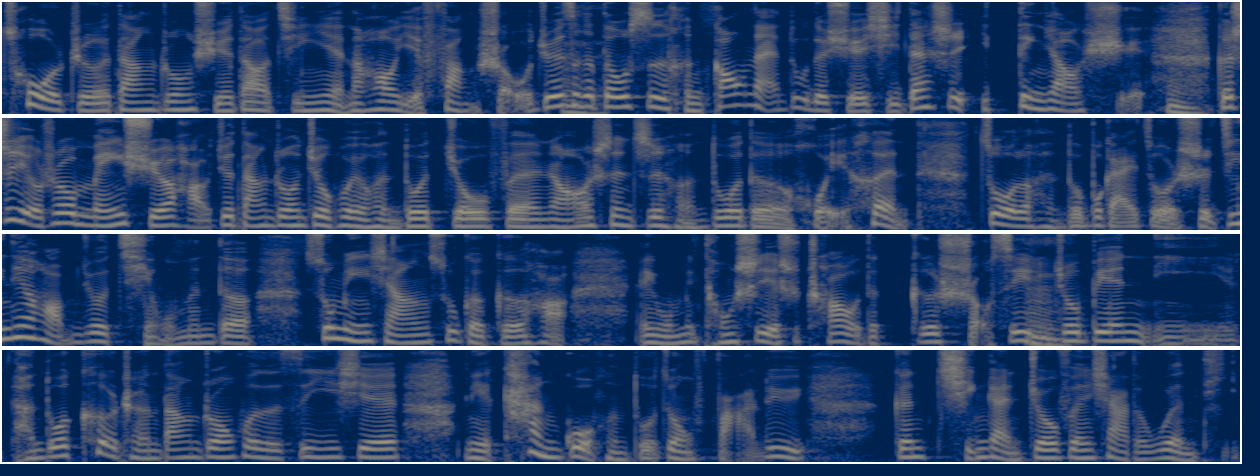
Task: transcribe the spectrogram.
挫折当中学到经验，然后也放手。我觉得这个都是很高难度的学习，但是一定要学。可是有时候没学好，就当中就会有很多纠纷，然后甚至很多的悔恨，做了很多不该做的事。今天好，我们就请我们的苏明祥苏哥哥哈，哎，我们同时也是超偶的歌手，所以你周边你很多课程当中，或者是一些你也看过很多这种法律跟情感纠纷下的问题。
